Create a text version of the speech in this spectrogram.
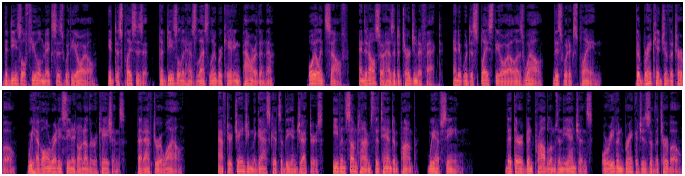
the diesel fuel mixes with the oil, it displaces it. The diesel it has less lubricating power than the oil itself, and it also has a detergent effect, and it would displace the oil as well, this would explain the breakage of the turbo, we have already seen it on other occasions, that after a while, after changing the gaskets of the injectors, even sometimes the tandem pump, we have seen that there have been problems in the engines, or even breakages of the turbo,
